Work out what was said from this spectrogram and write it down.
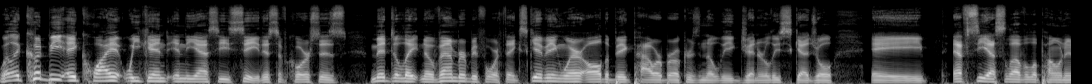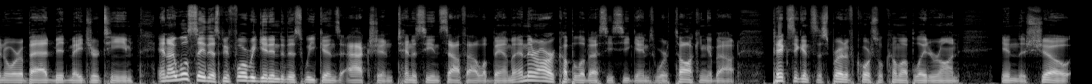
Well, it could be a quiet weekend in the SEC. This, of course, is mid to late November before Thanksgiving, where all the big power brokers in the league generally schedule a FCS level opponent or a bad mid major team. And I will say this before we get into this weekend's action Tennessee and South Alabama, and there are a couple of SEC games worth talking about. Picks against the spread, of course, will come up later on in the show.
